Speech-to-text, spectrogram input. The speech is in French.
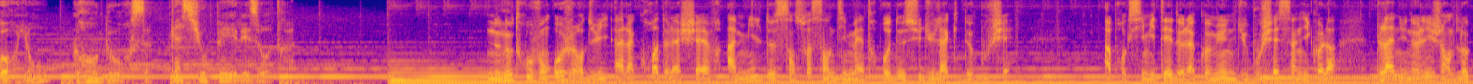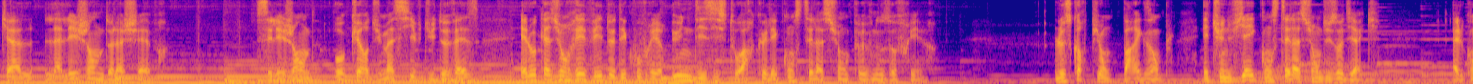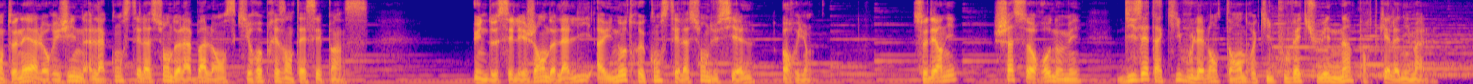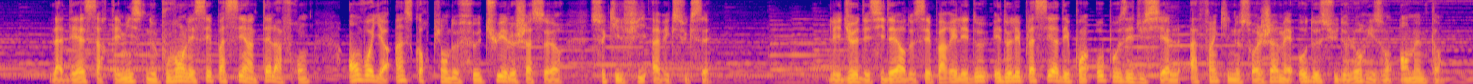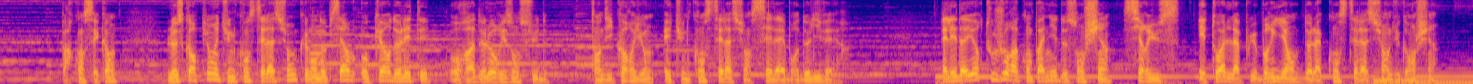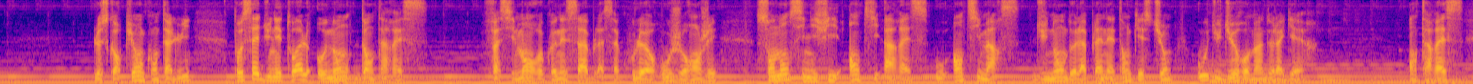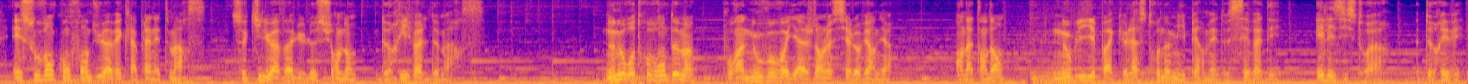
Orion, Grand Ours, Cassiopée et les autres. Nous nous trouvons aujourd'hui à la Croix de la Chèvre, à 1270 mètres au-dessus du lac de Bouchet. À proximité de la commune du Bouchet-Saint-Nicolas plane une légende locale, la légende de la chèvre. Ces légendes, au cœur du massif du Devèze, est l'occasion rêvée de découvrir une des histoires que les constellations peuvent nous offrir. Le scorpion, par exemple, est une vieille constellation du zodiaque. Elle contenait à l'origine la constellation de la balance qui représentait ses pinces. Une de ces légendes la lie à une autre constellation du ciel, Orion. Ce dernier, chasseur renommé, disait à qui voulait l'entendre qu'il pouvait tuer n'importe quel animal. La déesse Artémis, ne pouvant laisser passer un tel affront, envoya un scorpion de feu tuer le chasseur, ce qu'il fit avec succès. Les dieux décidèrent de séparer les deux et de les placer à des points opposés du ciel afin qu'ils ne soient jamais au-dessus de l'horizon en même temps. Par conséquent, le scorpion est une constellation que l'on observe au cœur de l'été, au ras de l'horizon sud, tandis qu'Orion est une constellation célèbre de l'hiver. Elle est d'ailleurs toujours accompagnée de son chien, Sirius, étoile la plus brillante de la constellation du Grand Chien. Le scorpion, quant à lui, possède une étoile au nom d'Antares. Facilement reconnaissable à sa couleur rouge orangée, son nom signifie Anti-Arès ou Anti-Mars, du nom de la planète en question ou du dieu romain de la guerre. Antares est souvent confondu avec la planète Mars, ce qui lui a valu le surnom de rival de Mars. Nous nous retrouverons demain pour un nouveau voyage dans le ciel auvergnat. En attendant, n'oubliez pas que l'astronomie permet de s'évader et les histoires de rêver.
